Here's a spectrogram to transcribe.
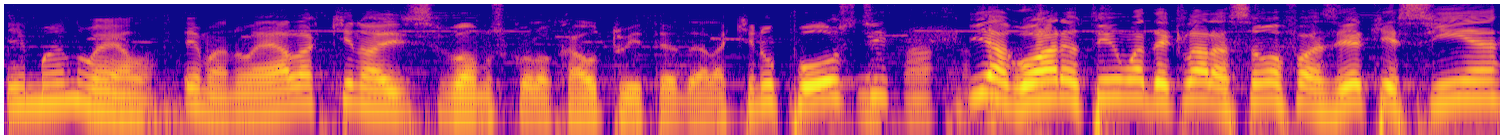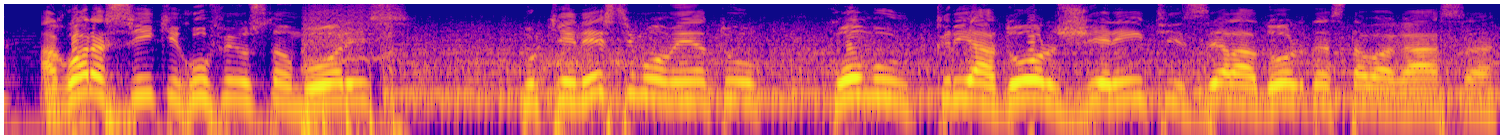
Emanuela. Emanuela, que nós vamos colocar o Twitter dela aqui no post. E agora eu tenho uma declaração a fazer, que sim, agora sim que rufem os tambores, porque neste momento, como criador, gerente, zelador desta bagaça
